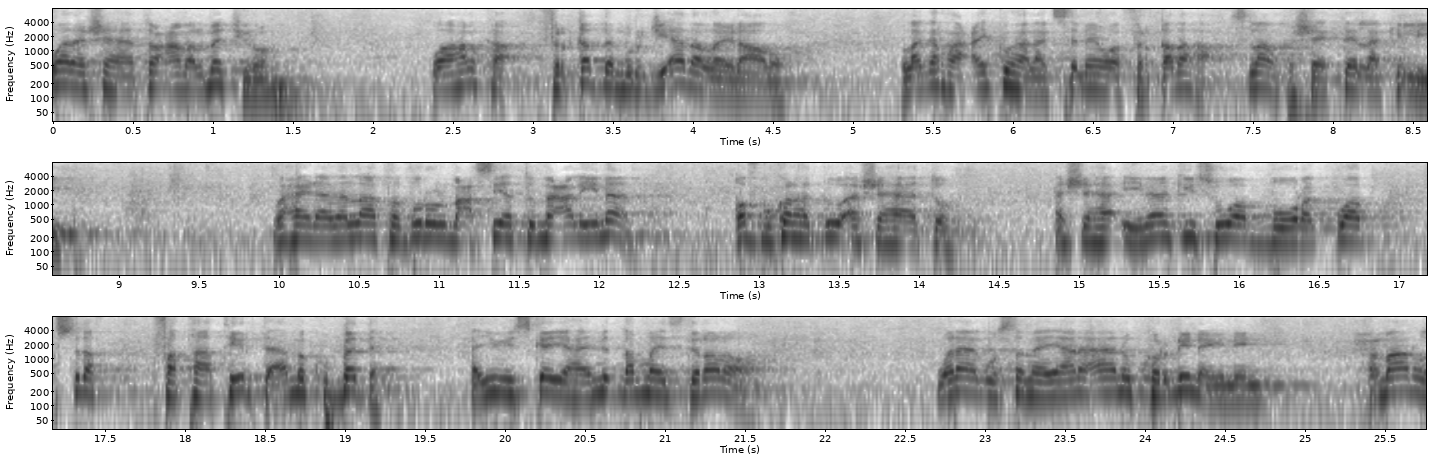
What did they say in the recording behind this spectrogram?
waan ashahaato camal ma jiro waa halka firqada murji'ada la idhaahdo laga raacay ku halaagsameen waa firqadaha islaamka sheegtee laakiin liita waxay idhahdeen laa taduru lmacsiyatu maca aliimaan. Qofku kol hadduu ashahaato ashaha iimaankiisu waa buura waa sida fataatiirta ama kubadda ayuu iska yahay mid dhammaystiranoo. Wanaaguu sameeyaana aanu kordhinaynin xumaanuu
